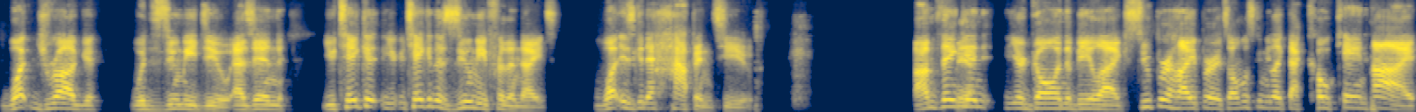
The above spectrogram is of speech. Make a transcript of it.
what drug would Zoomy do? As in, you take it, you're taking the Zoomy for the night. What is going to happen to you? I'm thinking you're going to be like super hyper. It's almost gonna be like that cocaine high,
